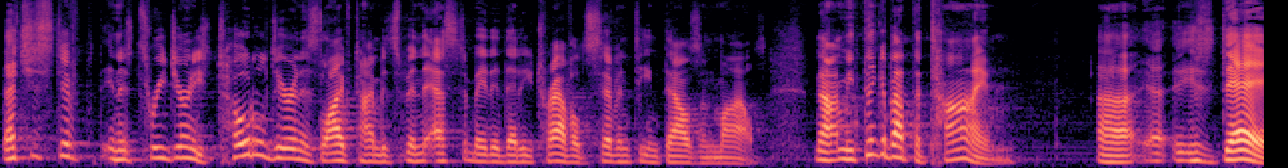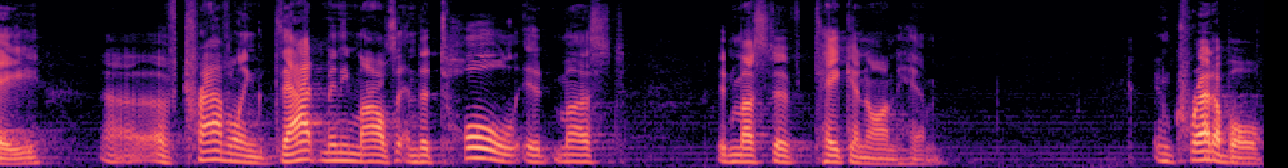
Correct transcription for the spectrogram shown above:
That's just in his three journeys. Total during his lifetime, it's been estimated that he traveled 17,000 miles. Now, I mean, think about the time, uh, his day uh, of traveling that many miles and the toll it must, it must have taken on him. Incredible.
